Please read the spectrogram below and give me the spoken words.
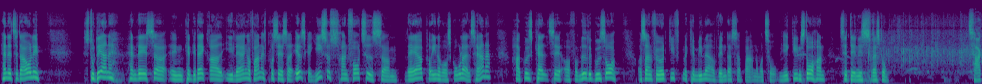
Han er til daglig studerende. Han læser en kandidatgrad i læring og forandringsprocesser, elsker Jesus, har en fortid som lærer på en af vores skoler, Alterna, har Guds kald til at formidle Guds ord, og så er han for gift med Camilla og venter sig barn nummer to. Vi ikke give en stor hånd til Dennis. Værsgo. Tak.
